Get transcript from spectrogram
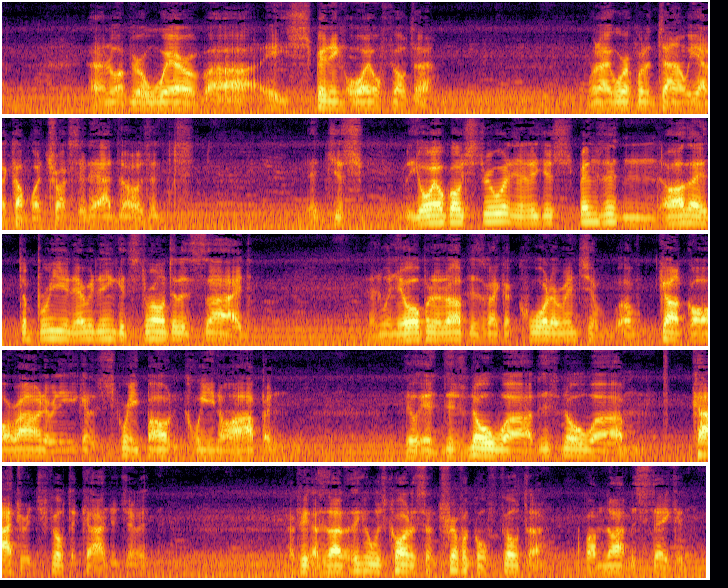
I don't know if you're aware of uh, a spinning oil filter. When I worked for the town, we had a couple of trucks that had those. It, it just the oil goes through it and it just spins it and all the debris and everything gets thrown to the side. And when you open it up, there's like a quarter inch of, of gunk all around everything. You got to scrape out and clean off, and there, it, there's no uh, there's no um, cartridge, filter cartridge in it. I think I think it was called a centrifugal filter, if I'm not mistaken.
